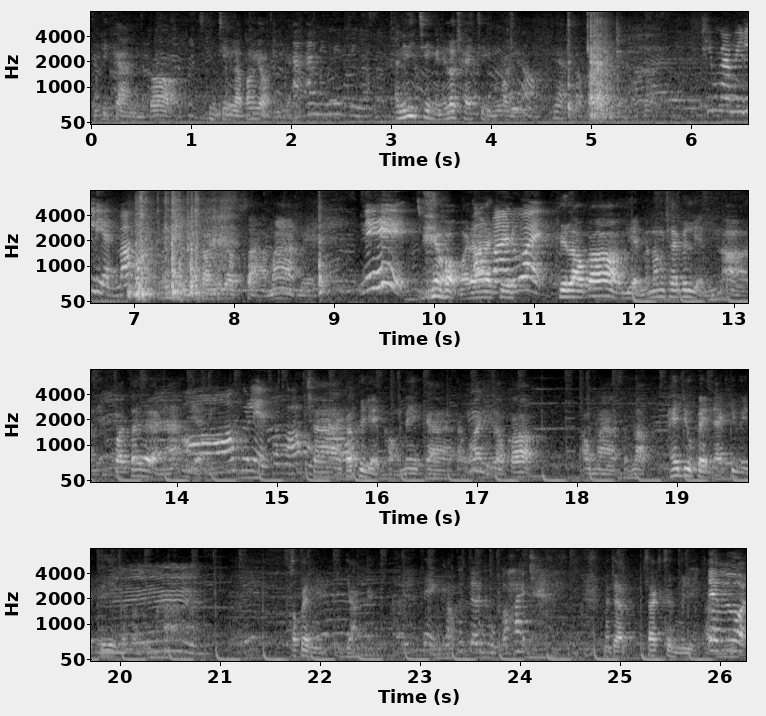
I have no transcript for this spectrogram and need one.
วิธีการก็จริง ๆ เราต้องหยอดเหรียญอะอันนี้มีจริงเหรอ อันนี้จริงๆอันนี้เราใช้จริงทุกวันจริงเหรอเนี่ยเราก็ทีมงานมีเหรียญปะไม่มีตอนนี้เราสามารถเลย นี่ นี่ออกมาได้ออกมาคือด้วย คือเราก็เหรียญมันต้องใช้เป็นเหรียญอ่าเหรียญควอเตอร์นะอ๋เหรียญอคือเหรียญเฉพาะของใช่เขาก็คือเหรียญของอเมริกา แต่ว่าที่เราก็เอามาสำหรับให้ดูเป็นแอคทิวิตี้สำหรับลูกค้าอืมก็เป็นอีกอย่างหนึ่งเจ๋งเราก็เจอหนูบ้านมันจะแทรกซึมมาอยู่เต็มไปหมด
